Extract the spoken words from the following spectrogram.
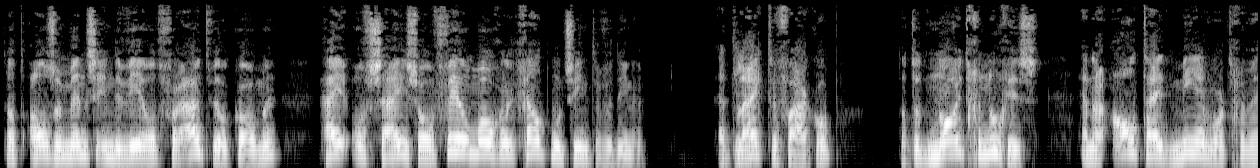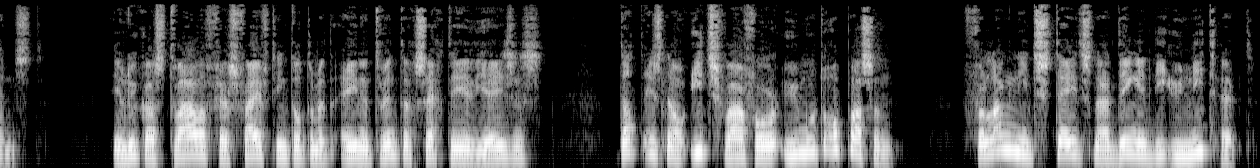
dat als een mens in de wereld vooruit wil komen, hij of zij zoveel mogelijk geld moet zien te verdienen. Het lijkt er vaak op dat het nooit genoeg is en er altijd meer wordt gewenst. In Lucas 12, vers 15 tot en met 21 zegt de Heer Jezus: Dat is nou iets waarvoor u moet oppassen. Verlang niet steeds naar dingen die u niet hebt,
